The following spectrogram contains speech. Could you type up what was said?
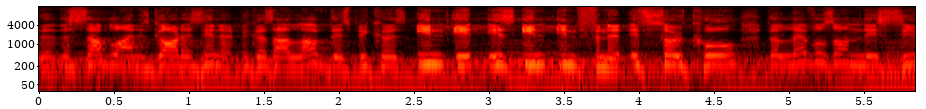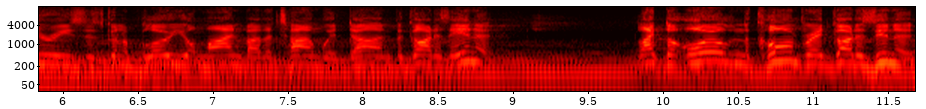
The, the subline is God is in it because I love this because in it is in infinite. It's so cool. The levels on this series is going to blow your mind by the time we're done, but God is in it. Like the oil and the cornbread, God is in it.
